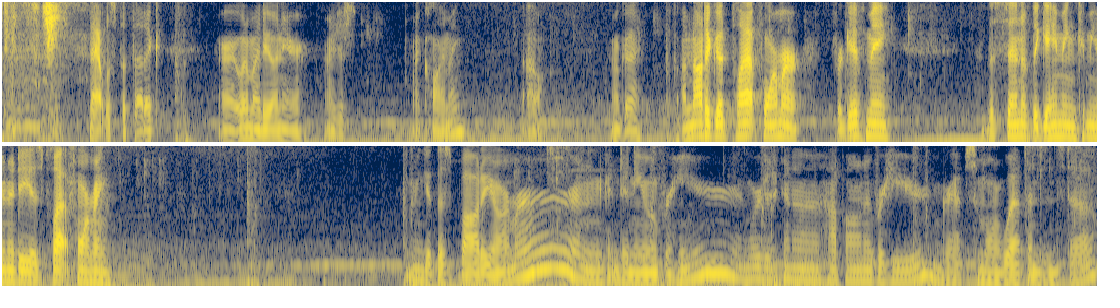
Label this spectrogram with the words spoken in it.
Jeez, that was pathetic. Alright, what am I doing here? I just... Am I climbing? Oh. Okay. I'm not a good platformer. Forgive me. The sin of the gaming community is platforming. Let me get this body armor and continue over here. And we're just gonna hop on over here and grab some more weapons and stuff.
